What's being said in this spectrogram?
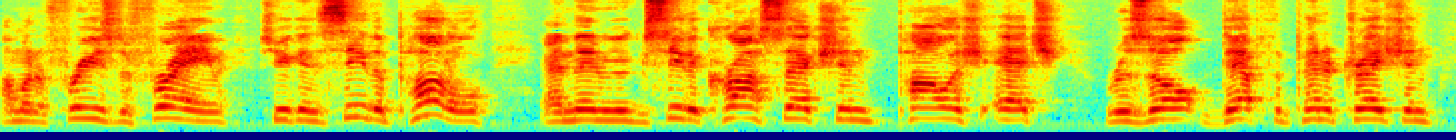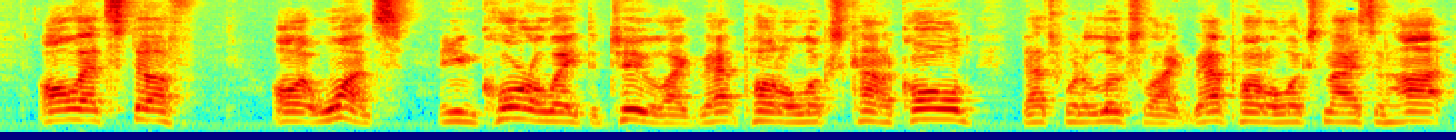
I'm going to freeze the frame so you can see the puddle, and then you can see the cross-section, polish, etch, result, depth of penetration, all that stuff all at once. And you can correlate the two. Like that puddle looks kind of cold, that's what it looks like. That puddle looks nice and hot,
